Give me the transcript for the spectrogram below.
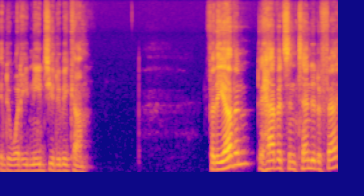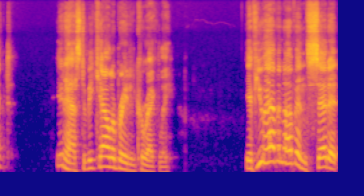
into what he needs you to become. For the oven to have its intended effect, it has to be calibrated correctly. If you have an oven set at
